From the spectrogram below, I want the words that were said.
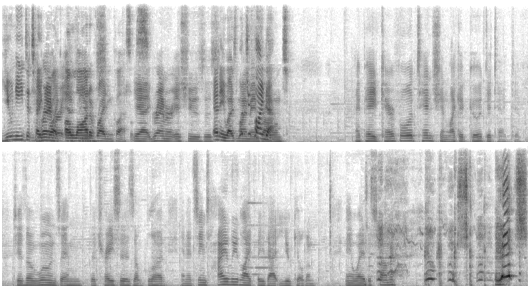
You need to take Grammar like a lot of writing classes. yeah, grammar issues. Is Anyways, what'd you find problem. out? I paid careful attention, like a good detective, to the wounds and the traces of blood, and it seems highly likely that you killed him. Anyway, the stomach. Bitch!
